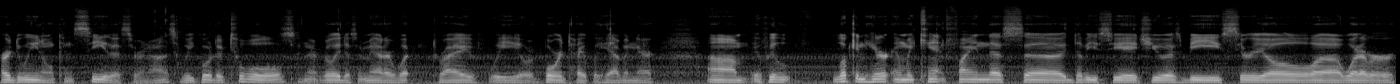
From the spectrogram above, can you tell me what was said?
Arduino can see this or not. So we go to Tools, and it really doesn't matter what drive we or board type we have in there. Um, if we look in here and we can't find this uh, WCH USB serial uh, whatever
